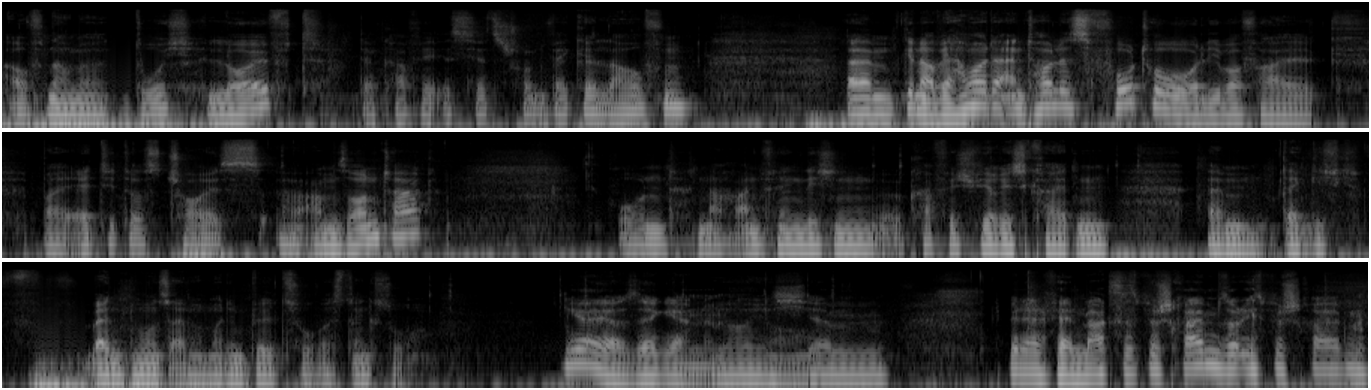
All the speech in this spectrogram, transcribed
Aufnahme durchläuft. Der Kaffee ist jetzt schon weggelaufen. Ähm, genau, wir haben heute ein tolles Foto, lieber Falk, bei Editor's Choice äh, am Sonntag. Und nach anfänglichen äh, Kaffeeschwierigkeiten, ähm, denke ich, wenden wir uns einfach mal dem Bild zu. Was denkst du? Ja, ja, sehr gerne. Ja, ja. Ich, ähm, ich bin ein Fan. Magst du es beschreiben? Soll ich es beschreiben?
